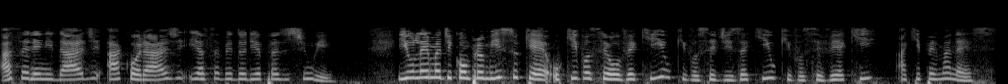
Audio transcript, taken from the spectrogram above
a serenidade, a coragem e a sabedoria para distinguir. E o lema de compromisso, que é o que você ouve aqui, o que você diz aqui, o que você vê aqui, aqui permanece.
